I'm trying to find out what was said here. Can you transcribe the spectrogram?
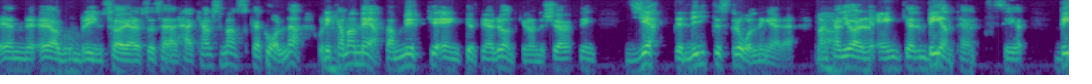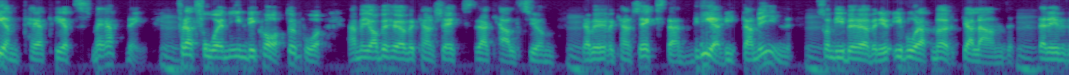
en ögonbrynshöjare som säger här kanske man ska kolla. Och det mm. kan man mäta mycket enkelt med en röntgenundersökning. Jättelite strålning är det. Man ja. kan göra en enkel bentäthet bentäthetsmätning mm. för att få en indikator på ja, men jag behöver kanske extra kalcium, mm. jag behöver kanske extra D-vitamin mm. som vi behöver i, i vårt mörka land mm. där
